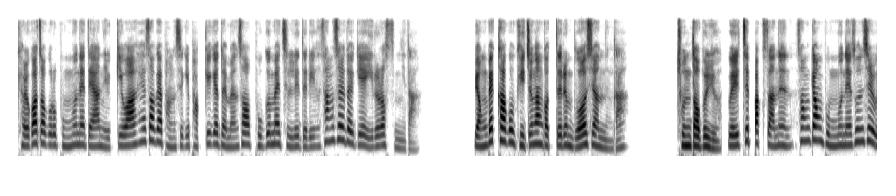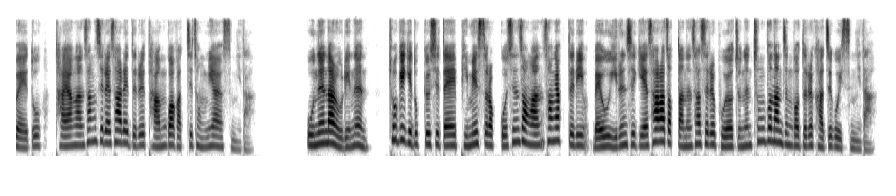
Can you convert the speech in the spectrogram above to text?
결과적으로 본문에 대한 읽기와 해석의 방식이 바뀌게 되면서 복음의 진리들이 상실되기에 이르렀습니다. 명백하고 귀중한 것들은 무엇이었는가? 존 W. 웰치 박사는 성경 본문의 손실 외에도 다양한 상실의 사례들을 다음과 같이 정리하였습니다. 오늘날 우리는 초기 기독교 시대의 비밀스럽고 신성한 성약들이 매우 이른 시기에 사라졌다는 사실을 보여주는 충분한 증거들을 가지고 있습니다.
